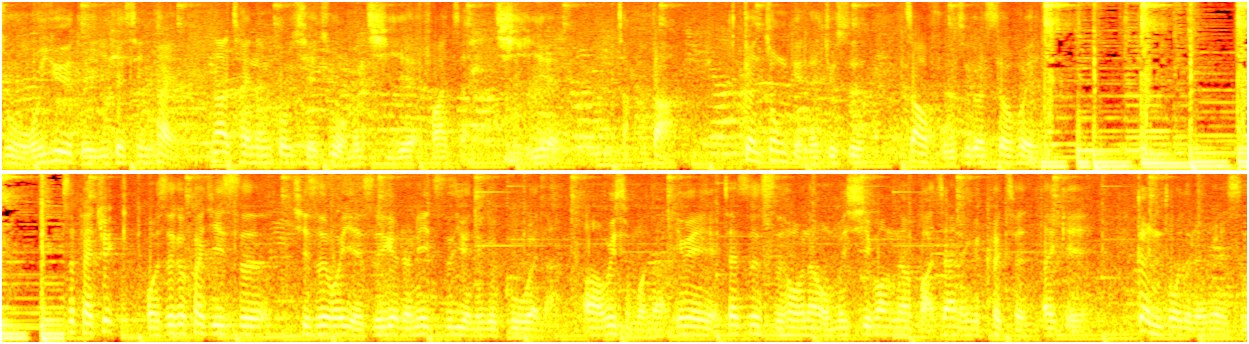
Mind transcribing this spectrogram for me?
卓越的一个心态，那才能够协助我们企业发展、企业长大。更重点的就是造福这个社会。是 Patrick，我是个会计师，其实我也是一个人力资源的一个顾问啊。啊，为什么呢？因为在这时候呢，我们希望呢，把这样的一个课程带给更多的人认识，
